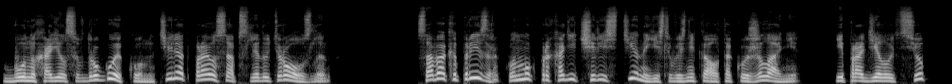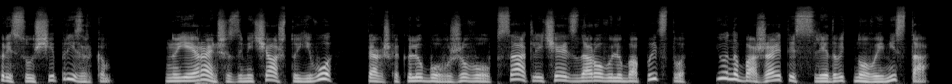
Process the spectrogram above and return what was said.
Бу находился в другой комнате или отправился обследовать Роузленд. Собака-призрак, он мог проходить через стены, если возникало такое желание, и проделывать все присущее призракам. Но я и раньше замечал, что его, так же как и любого живого пса, отличает здоровое любопытство, и он обожает исследовать новые места.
